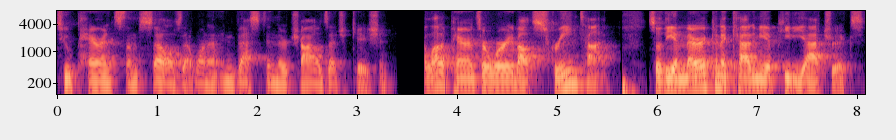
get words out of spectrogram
to parents themselves that want to invest in their child's education. A lot of parents are worried about screen time. So the American Academy of Pediatrics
